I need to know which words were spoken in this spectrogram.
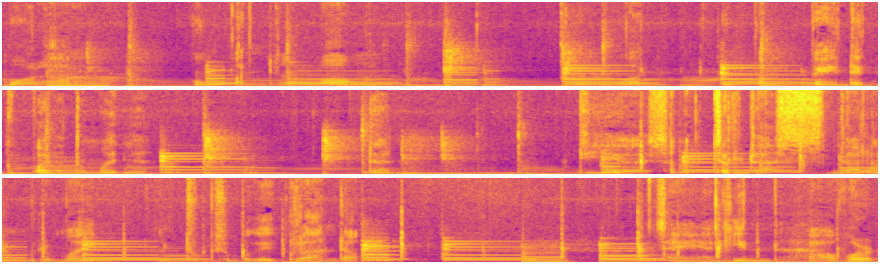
bola umpan yang long membuat umpan pendek kepada dan dia sangat cerdas dalam bermain untuk sebagai gelandang. Saya yakin Havertz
